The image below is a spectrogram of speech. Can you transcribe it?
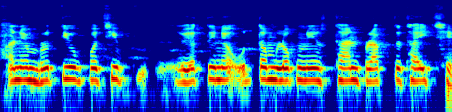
અને મૃત્યુ પછી વ્યક્તિને ઉત્તમ લોકનું સ્થાન પ્રાપ્ત થાય છે.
